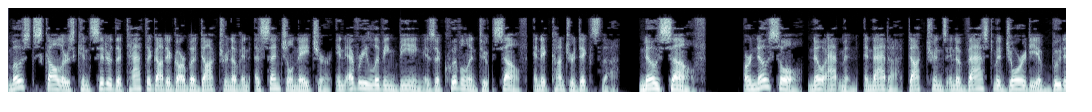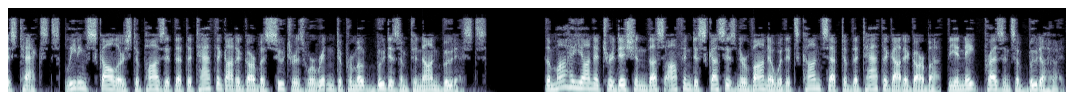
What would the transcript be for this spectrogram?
Most scholars consider the Tathagatagarbha doctrine of an essential nature in every living being is equivalent to self, and it contradicts the no or no soul, no atman, anatta doctrines in a vast majority of Buddhist texts, leading scholars to posit that the Tathagatagarbha Sutras were written to promote Buddhism to non-Buddhists. The Mahayana tradition thus often discusses nirvana with its concept of the Tathagatagarbha, the innate presence of Buddhahood.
